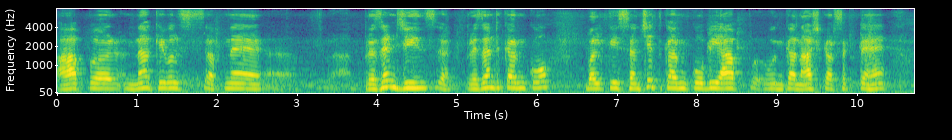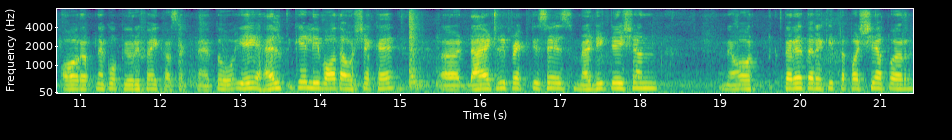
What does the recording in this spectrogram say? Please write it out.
आप न केवल अपने प्रेजेंट जीन्स प्रेजेंट कर्म को, बल्कि संचित कर्म को भी आप उनका नाश कर सकते हैं। और अपने को प्योरीफाई कर सकते हैं। तो ये हेल्थ के लिए बहुत आवश्यक है। डाइटरी प्रैक्टिसेस मेडिटेशन और तरह तरह की तपस्या पर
